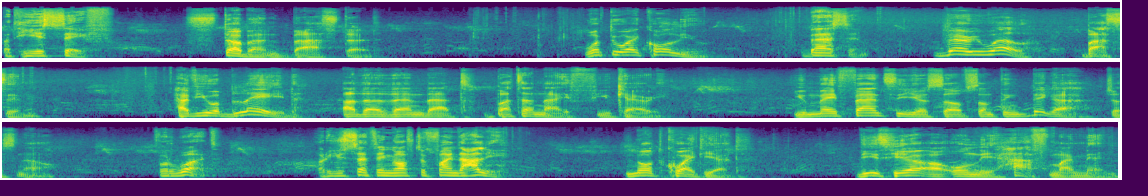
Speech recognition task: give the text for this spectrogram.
but he is safe. Stubborn bastard. What do I call you? Basim. Very well, Basim. Have you a blade other than that butter knife you carry? You may fancy yourself something bigger just now. For what? Are you setting off to find Ali? Not quite yet. These here are only half my men.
